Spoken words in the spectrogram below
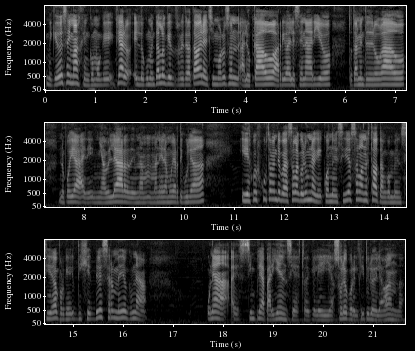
Me quedó esa imagen, como que, claro, el documental lo que retrataba era el Jim Morrison alocado arriba del escenario, totalmente drogado, no podía eh, ni hablar de una manera muy articulada. Y después justamente para hacer la columna, que cuando decidí hacerla no estaba tan convencida, porque dije, debe ser medio que una, una eh, simple apariencia esto de que leía, solo por el título de la banda.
